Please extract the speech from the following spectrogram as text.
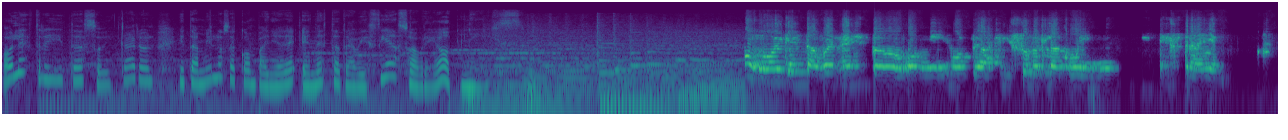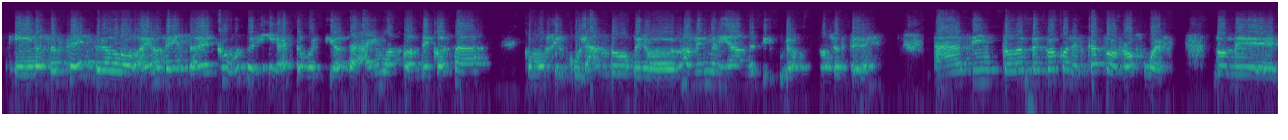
Hola estrellitas, soy Carol y también los acompañaré en esta travesía sobre ovnis. Uy, que está bueno esto, ovnis, así súper extraño. Y no sé ustedes, pero a mí me gustaría saber cómo se originó esto, porque o sea, hay un montón de cosas como circulando, pero no tengo ni idea dónde circuló, no sé ustedes. Ah, sí, todo empezó con el caso Roswell, donde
